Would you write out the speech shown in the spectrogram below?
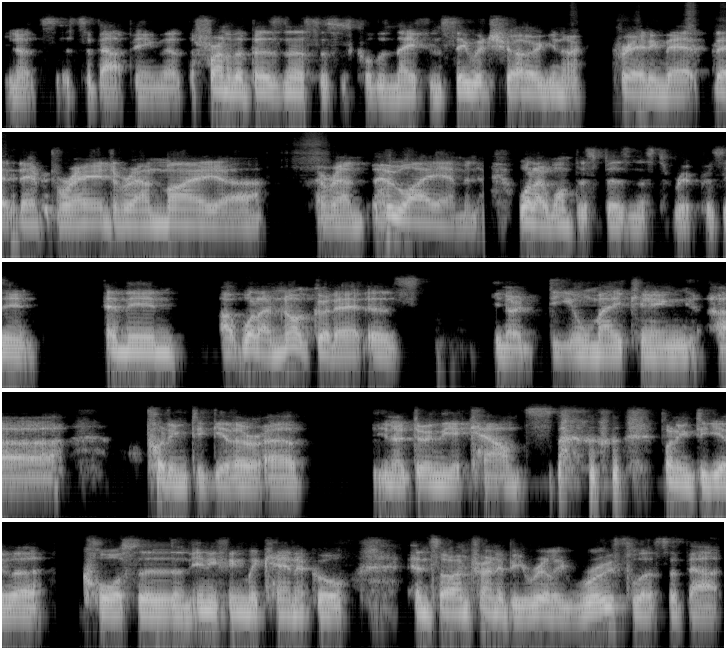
you know, it's it's about being the, the front of the business. This is called the Nathan Seward Show. You know, creating that that that brand around my uh, around who I am and what I want this business to represent. And then uh, what I'm not good at is, you know, deal making, uh, putting together a, you know, doing the accounts, putting together courses and anything mechanical. And so I'm trying to be really ruthless about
